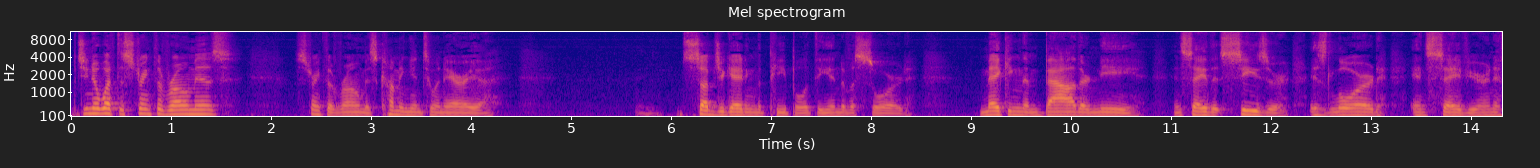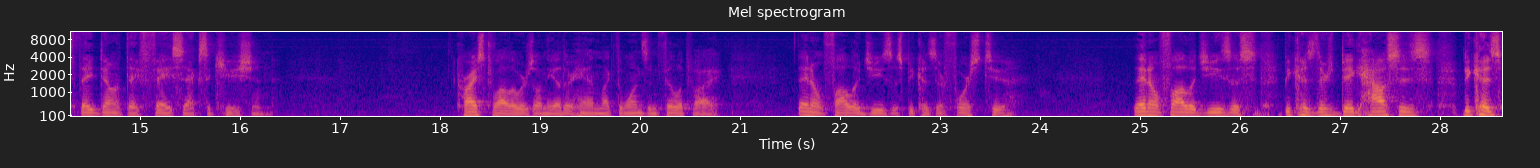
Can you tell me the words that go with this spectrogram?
But you know what the strength of Rome is? The strength of Rome is coming into an area, subjugating the people at the end of a sword, making them bow their knee and say that Caesar is Lord and Savior, and if they don't, they face execution. Christ followers, on the other hand, like the ones in Philippi, they don't follow Jesus because they're forced to. They don't follow Jesus because there's big houses, because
